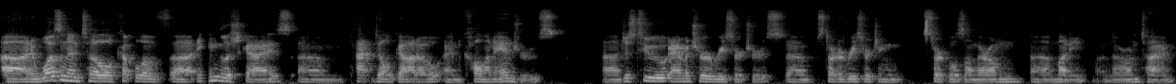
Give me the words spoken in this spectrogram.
Uh, and it wasn't until a couple of uh, English guys, um, Pat Delgado and Colin Andrews, uh, just two amateur researchers, uh, started researching circles on their own uh, money, on their own time.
